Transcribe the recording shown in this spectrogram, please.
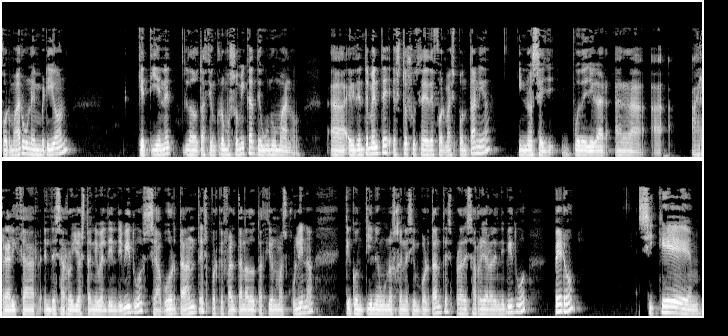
formar un embrión que tiene la dotación cromosómica de un humano. Ah, evidentemente, esto sucede de forma espontánea y no se puede llegar a, realizar el desarrollo hasta nivel de individuos. Se aborta antes porque falta la dotación masculina que contiene unos genes importantes para desarrollar al individuo, pero sí que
